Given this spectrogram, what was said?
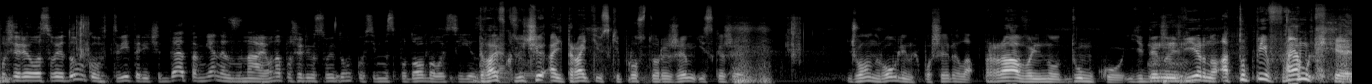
поширила свою думку в Твіттері чи де там, я не знаю. Вона поширила свою думку, всім не сподобалось її. Давай включи альтрайтівський просто режим і скажи. Джоан Роулінг поширила правильну думку, єдину вірну, а тупі фемки.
